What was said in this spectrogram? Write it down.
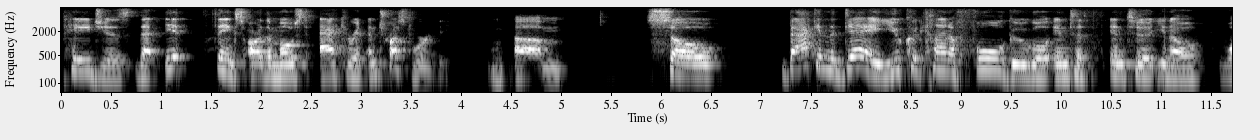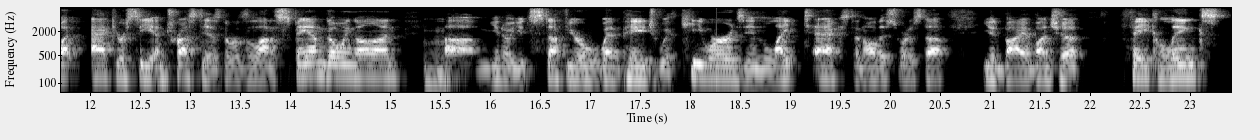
pages that it thinks are the most accurate and trustworthy. Mm. Um, so back in the day, you could kind of fool Google into into you know what accuracy and trust is. There was a lot of spam going on. Mm-hmm. Um, you know, you'd stuff your web page with keywords in light text and all this sort of stuff. You'd buy a bunch of fake links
